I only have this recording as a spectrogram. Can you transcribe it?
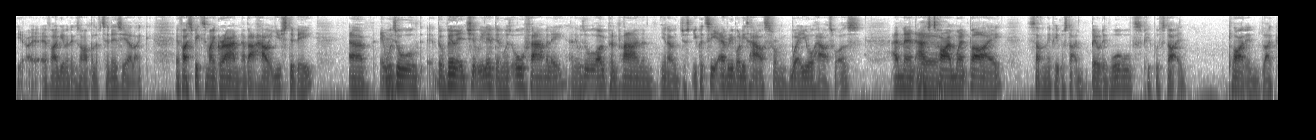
you know, if I give an example of Tunisia, like if I speak to my gran about how it used to be. Um, it was all the village that we lived in was all family, and it was all open plan, and you know, just you could see everybody's house from where your house was. And then as Yeah. time went by, suddenly people started building walls. People started planting like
